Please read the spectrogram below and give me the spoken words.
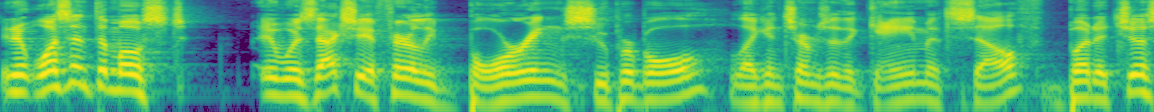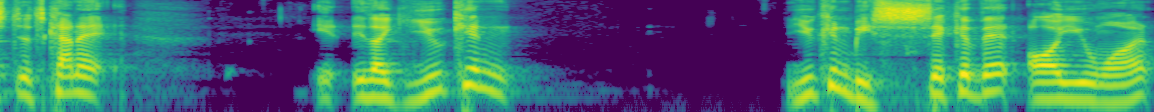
And it wasn't the most. It was actually a fairly boring Super Bowl, like in terms of the game itself. But it just it's kind of it, like you can you can be sick of it all you want,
